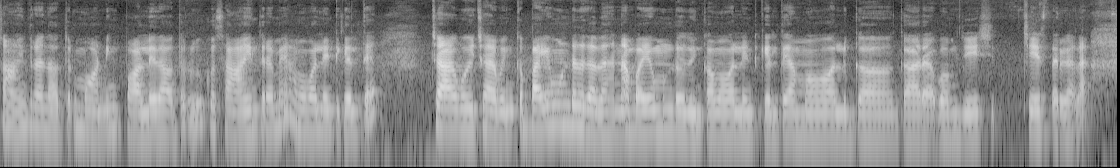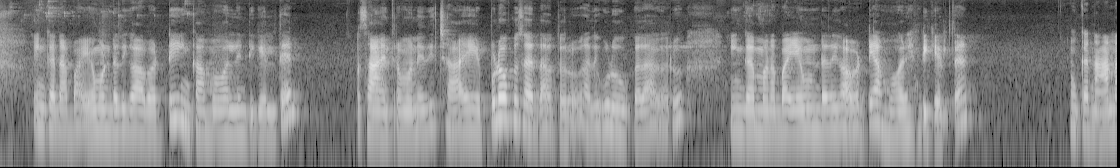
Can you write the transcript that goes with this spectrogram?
సాయంత్రం తాగుతారు మార్నింగ్ పాలే తాగుతారు. ఒక సాయంత్రమే అమ్మ వాళ్ళ ఇంటికి వెళ్తే చాయ్ పోయి చాయ్ ఇంకా భయం ఉండదు కదా నా భయం ఉండదు. ఇంకా అమ్మ వాళ్ళ ఇంటికి వెళ్తే అమ్మ వాళ్ళు గా గారాబం చేసి చేస్తారు కదా. ఇంకా నా భయం ఉండదు కాబట్టి ఇంకా అమ్మ వాళ్ళ ఇంటికి వెళ్తే సాయంత్రం అనేది ఛాయ్ ఎప్పుడో ఒకసారి తాగుతారు. అది కూడా ఊక తాగరు. ఇంకా మన భయం ఉండదు కాబట్టి అమ్మవారి ఇంటికి వెళ్తే. ఇంకా నాన్న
